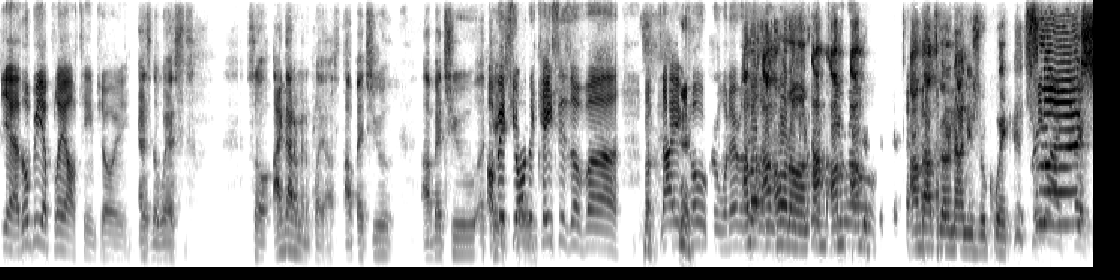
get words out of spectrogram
yeah. They'll be a playoff team, Joey, as the West. So I got them in the playoffs. I'll bet you. I'll bet you. I'll bet you all the cases of uh of Diet Coke or whatever. I'm a, I, hold on. I'm I'm, I'm I'm about to go to 90s real quick. Smush,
